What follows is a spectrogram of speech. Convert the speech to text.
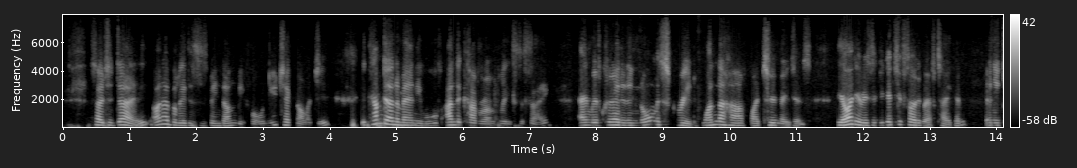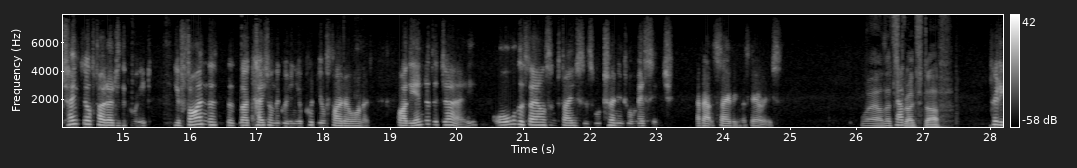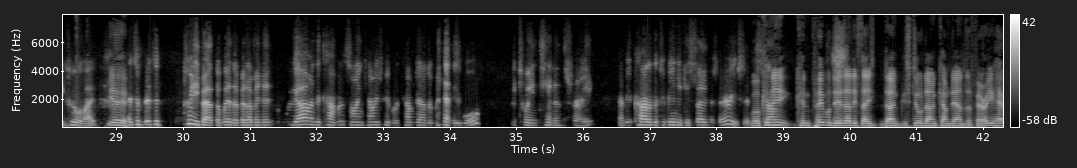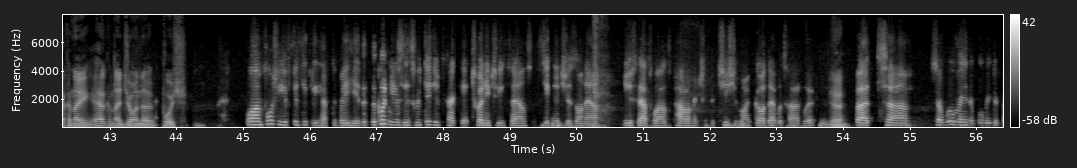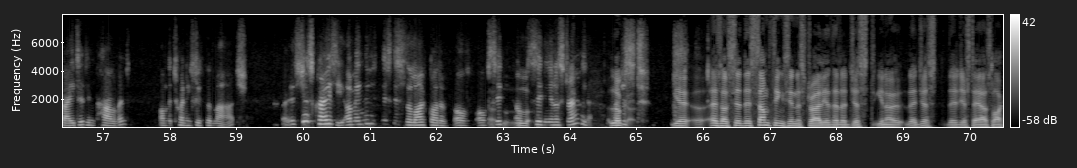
So today, I don't believe this has been done before. New technology. You come down to Manly Wharf undercover, I'm pleased to say, and we've created an enormous grid, one and a half by two metres. The idea is that you get your photograph taken and you take your photo to the grid, you find the, the location on the grid and you put your photo on it. By the end of the day, all the thousand faces will turn into a message about saving the ferries. Wow, that's How, great stuff. Pretty cool, eh? Yeah. It's a, it's a pretty about the weather, but I mean, it, we are undercover, so I encourage people to come down to Manly Wharf between 10 and 3 and be part of the community save the ferries. It's, Well, can um, you, can people do that if they don't still don't come down to the ferry? How can they how can they join the push? Well, unfortunately, you physically have to be here. The, the good news is we did, in fact, get 22,000 signatures on our New South Wales parliamentary petition. My God, that was hard work. Yeah. But um, so it will mean it will be debated in Parliament on the 25th of March. It's just crazy. I mean, this, this is the lifeblood of, of, of, Sydney, of Sydney and Australia. Look, just, Yeah, uh, as I've said, there's some things in Australia that are just, you know, they're just they're just ours, like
